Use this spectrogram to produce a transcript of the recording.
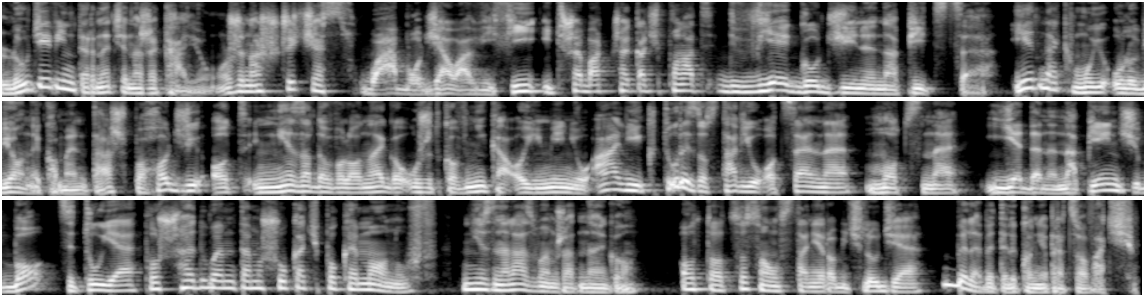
Ludzie w internecie narzekają, że na szczycie słabo działa Wi-Fi i trzeba czekać ponad dwie godziny na pizzę. Jednak mój ulubiony komentarz pochodzi od niezadowolonego użytkownika o imieniu Ali, który zostawił ocenę mocne 1 na 5, bo, cytuję, poszedłem tam szukać Pokemonów. Nie znalazłem żadnego. Oto, co są w stanie robić ludzie, byleby tylko nie pracować.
